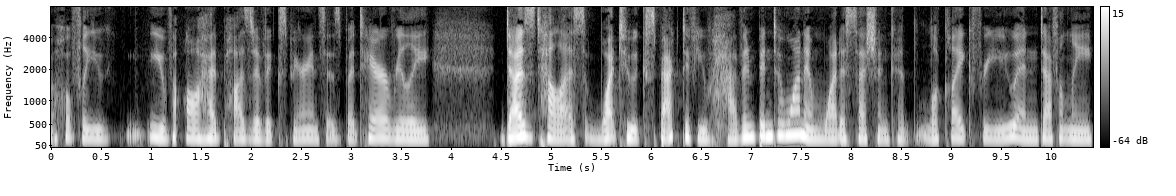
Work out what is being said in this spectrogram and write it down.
hopefully you you've all had positive experiences but tara really does tell us what to expect if you haven't been to one and what a session could look like for you and definitely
